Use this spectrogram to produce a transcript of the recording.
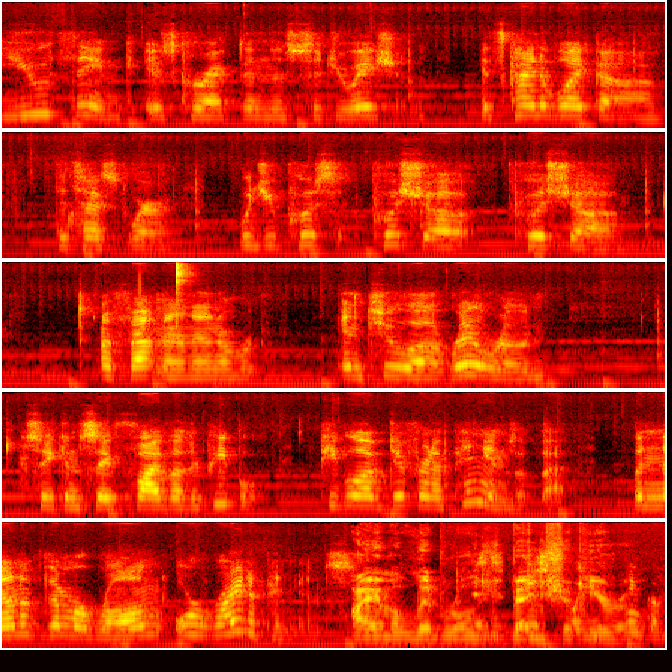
you think is correct in this situation. It's kind of like uh, the test where would you push push a push a a fat man in a, into a railroad so you can save five other people. People have different opinions of that, but none of them are wrong or right opinions. I am a liberal Ben just what you think Shapiro.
